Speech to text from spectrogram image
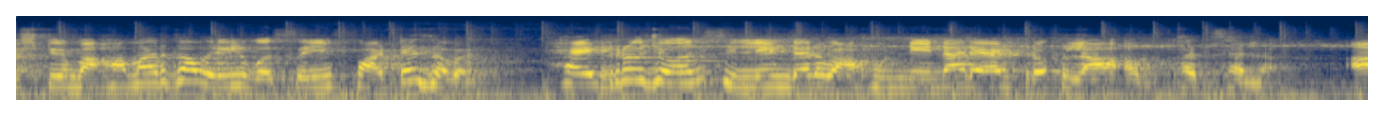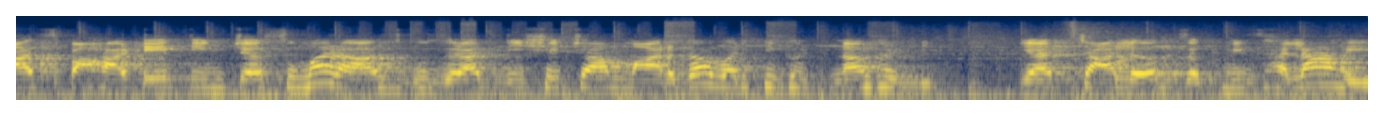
राष्ट्रीय महामार्गावरील वसई फाट्याजवळ हायड्रोजन सिलेंडर वाहून नेणाऱ्या ट्रकला अपघात झाला. आज पहाटे तीनच्या सुमारास गुजरात दिशेच्या मार्गावर ही घटना घडली. या चालक जखमी झाला आहे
